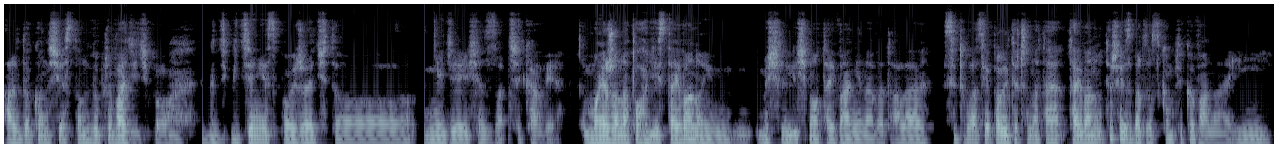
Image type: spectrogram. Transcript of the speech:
Ale dokąd się stąd wyprowadzić, bo gdzie, gdzie nie spojrzeć, to nie dzieje się za ciekawie. Moja żona pochodzi z Tajwanu i myśleliśmy o Tajwanie nawet, ale sytuacja polityczna ta, Tajwanu też jest bardzo skomplikowana i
